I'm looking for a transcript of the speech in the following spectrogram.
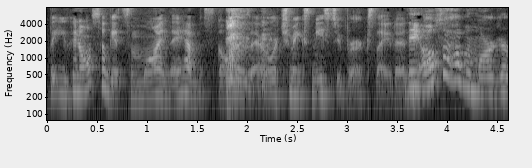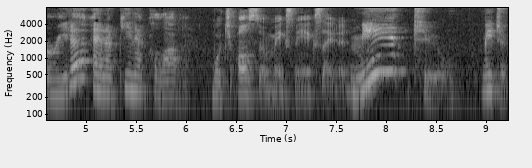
but you can also get some wine. They have Moscato there, which makes me super excited. They also have a margarita and a pina colada. which also makes me excited. Me too. Me too.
